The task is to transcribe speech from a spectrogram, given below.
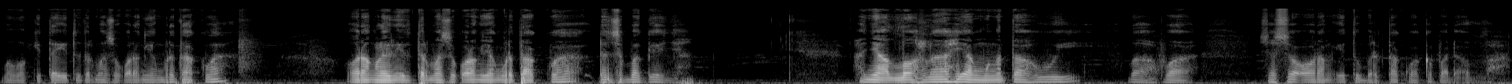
bahwa kita itu termasuk orang yang bertakwa, orang lain itu termasuk orang yang bertakwa dan sebagainya. Hanya Allah lah yang mengetahui bahwa seseorang itu bertakwa kepada Allah.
